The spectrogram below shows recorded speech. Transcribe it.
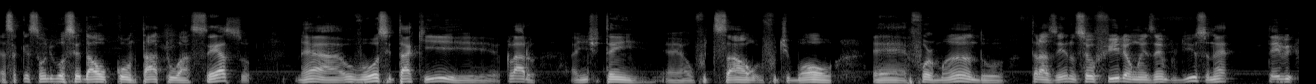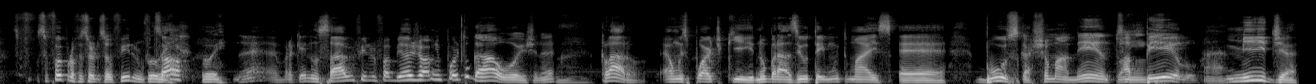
Essa questão de você dar o contato, o acesso, né? Eu vou citar aqui, claro, a gente tem é, o futsal, o futebol é, formando, trazendo. Seu filho é um exemplo disso, né? Teve. Você foi professor do seu filho no futsal? foi. Né? Pra quem não sabe, o filho do Fabiano joga em Portugal hoje, né? Claro, é um esporte que no Brasil tem muito mais é, busca, chamamento, Sim. apelo, É. mídia,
